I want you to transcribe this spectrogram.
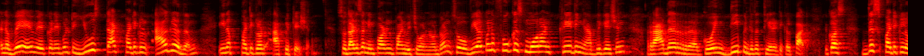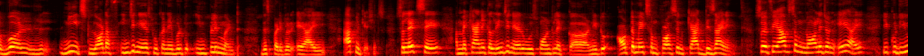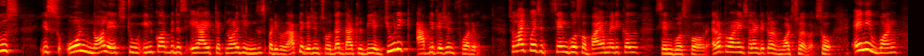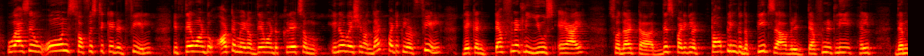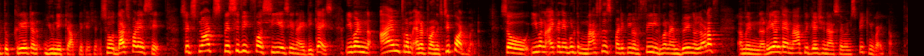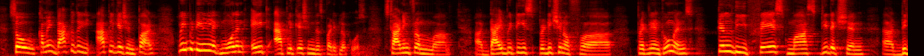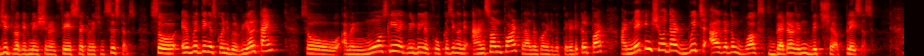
in a way where you can able to use that particular algorithm in a particular application. So that is an important point which you want to note down. So we are going to focus more on creating application rather uh, going deep into the theoretical part because this particular world needs a lot of engineers who can able to implement this particular AI applications. So let's say a mechanical engineer who's want to like uh, need to automate some process in CAD designing. So if you have some knowledge on AI, you could use his own knowledge to incorporate this AI technology in this particular application so that that will be a unique application for him. So likewise, it same goes for biomedical, same goes for electronics, electrical and whatsoever. So anyone who has their own sophisticated field, if they want to automate or they want to create some innovation on that particular field, they can definitely use AI so that uh, this particular toppling to the pizza will definitely help them to create a unique application. So that's what I say. So it's not specific for CSE and IT guys. Even I'm from electronics department. So even I can able to master this particular field when I'm doing a lot of, I mean, real-time application as I'm speaking right now. So coming back to the application part, we'll be dealing like more than eight applications in this particular course, starting from uh, uh, diabetes prediction of uh, pregnant women till the face mask detection, uh, digit recognition and face recognition systems. So everything is going to be real time so, I mean, mostly like we'll be like focusing on the hands-on part rather going to the theoretical part and making sure that which algorithm works better in which uh, places.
